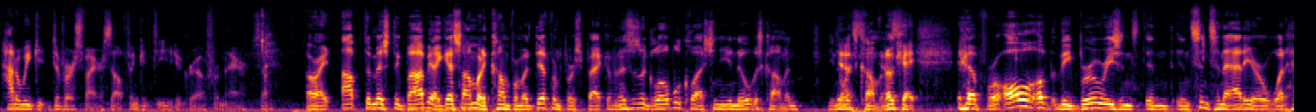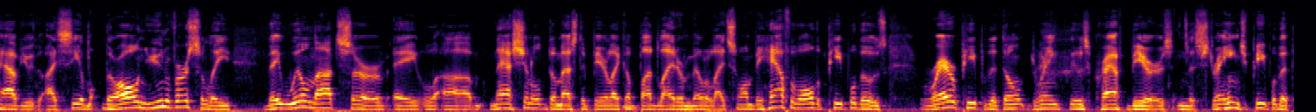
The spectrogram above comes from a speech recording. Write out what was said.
how do we get, diversify ourselves and continue to grow from there. So. All right, optimistic Bobby. I guess I'm going to come from a different perspective, and this is a global question. You knew it was coming. You know Yes, it's coming. yes. Okay, for all of the breweries in, in, in Cincinnati or what have you, I see them, they're all universally they will not serve a um, national domestic beer like a Bud Light or Miller Lite. So on behalf of all the people, those rare people that don't drink those craft beers, and the strange people that,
